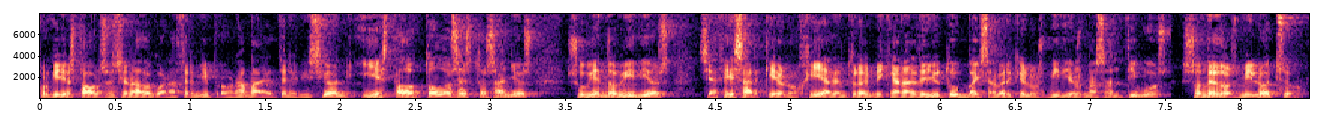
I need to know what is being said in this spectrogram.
porque yo estaba obsesionado con hacer mi programa de televisión y he estado todos estos años subiendo vídeos. Si hacéis arqueología dentro de mi canal de YouTube, vais a ver que los vídeos más antiguos son de 2008.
